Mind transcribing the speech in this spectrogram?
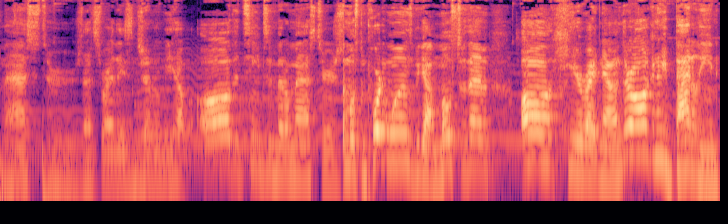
Masters. That's right, ladies and gentlemen. We have all the teams in Metal Masters. The most important ones, we got most of them all here right now. And they're all going to be battling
